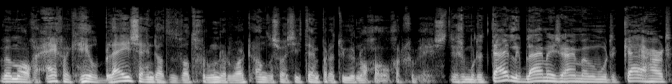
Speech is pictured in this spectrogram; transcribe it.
we mogen eigenlijk heel blij zijn dat het wat groener wordt. Anders was die temperatuur nog hoger geweest. Dus we moeten tijdelijk blij mee zijn, maar we moeten keihard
